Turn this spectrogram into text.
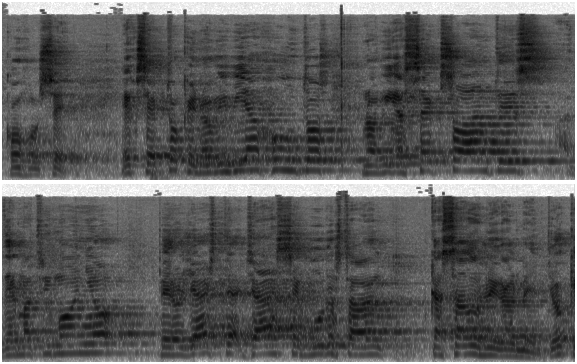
con José. Excepto que no vivían juntos, no había sexo antes del matrimonio, pero ya, ya seguro estaban casados legalmente. Ok.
